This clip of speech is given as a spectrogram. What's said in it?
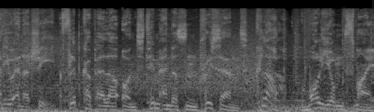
Radio Energy, Flip Capella und Tim Anderson present Club Volume 2.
